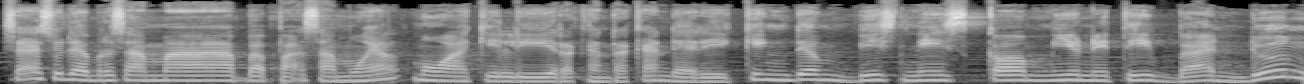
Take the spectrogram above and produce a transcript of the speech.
Saya sudah bersama Bapak Samuel Mewakili rekan-rekan dari Kingdom Business Community Bandung.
